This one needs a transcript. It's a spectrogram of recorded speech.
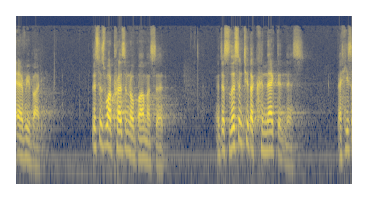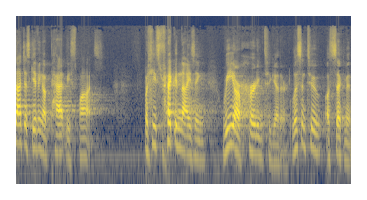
everybody. This is what President Obama said. And just listen to the connectedness. That he's not just giving a pat response, but he's recognizing we are hurting together. Listen to a segment.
